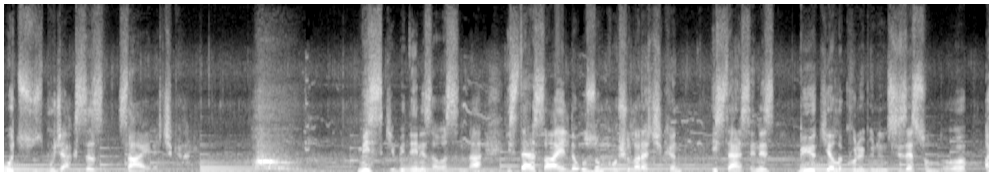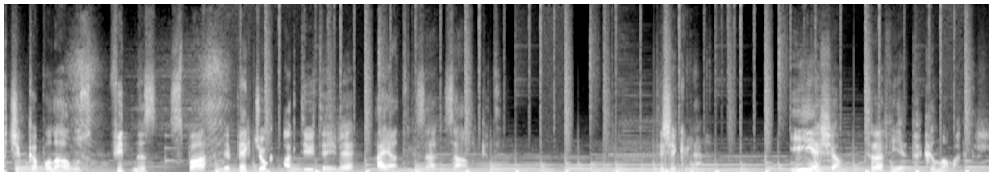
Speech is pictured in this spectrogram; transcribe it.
uçsuz bucaksız sahile çıkar. Mis gibi deniz havasında ister sahilde uzun koşulara çıkın, isterseniz Büyük Yalı Kulübü'nün size sunduğu açık kapalı havuz, fitness, spa ve pek çok aktiviteyle hayatınıza sağlık katın. Teşekkürler. İyi yaşam trafiğe takılmamaktır.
